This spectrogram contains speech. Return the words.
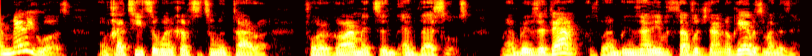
are many laws of chatzitza when it comes to tumantara for garments and, and vessels. Ram brings it down because Ram brings down even stuff which not no man is manazeh.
